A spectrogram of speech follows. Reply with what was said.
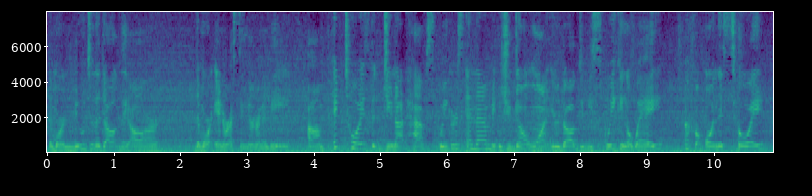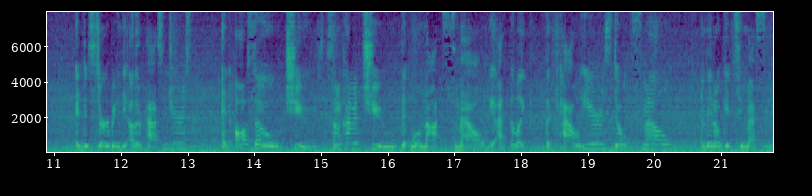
the more new to the dog they are, the more interesting they're going to be. Um, pick toys that do not have squeakers in them because you don't want your dog to be squeaking away on this toy and disturbing the other passengers. And also chews, some kind of chew that will not smell. I feel like the cow ears don't smell and they don't get too messy.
